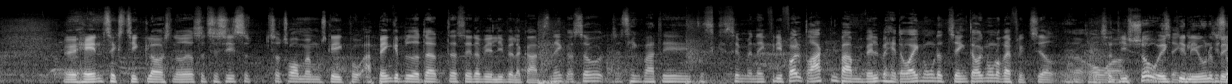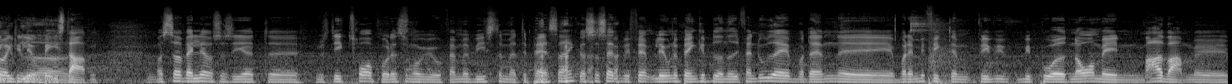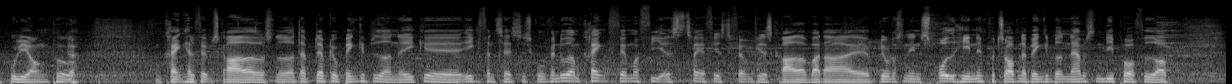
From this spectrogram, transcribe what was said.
øh, hanetekstikler og sådan noget. Og så til sidst, så, så tror man måske ikke på, at bænkebider, der, der sætter vi alligevel grænsen. Ikke? Og så jeg tænkte bare, det, det skal simpelthen ikke. Fordi folk drak den bare med velbehag. Der var ikke nogen, der tænkte, der var ikke nogen, der reflekterede okay, over Så de så over ikke de levende De så ikke de levende i starten. Og så valgte jeg jo så at sige, at øh, hvis de ikke tror på det, så må vi jo fandme vise dem, at det passer. ikke? Og så satte vi fem levende bænkebider ned. Vi fandt ud af, hvordan, øh, hvordan vi fik dem, fordi vi, vi purede den over med en meget varm øh, bouillon på, ja omkring 90 grader eller sådan noget, og der, der blev bænkebiderne ikke, øh, ikke fantastisk gode. Vi fandt ud af omkring 85, 83-85 grader, var der, øh, blev der sådan en sprød hinde på toppen af bænkebiderne, nærmest sådan lige på at føde op.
